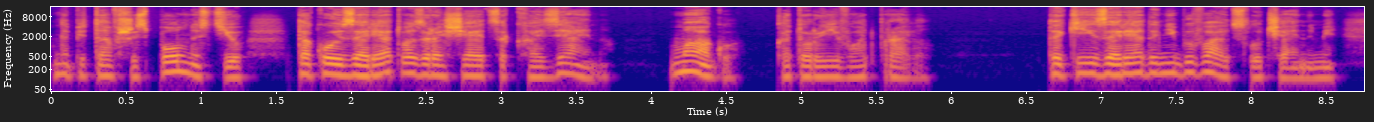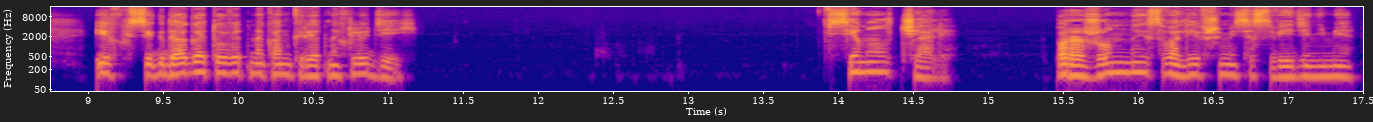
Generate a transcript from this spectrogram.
Напитавшись полностью, такой заряд возвращается к хозяину, магу, который его отправил. Такие заряды не бывают случайными, их всегда готовят на конкретных людей. Все молчали, пораженные свалившимися сведениями,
